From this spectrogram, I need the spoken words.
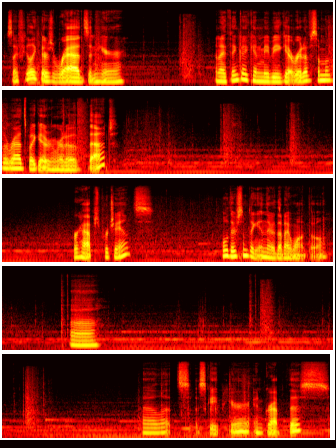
Because I feel like there's rads in here. And I think I can maybe get rid of some of the rads by getting rid of that. Perhaps, perchance. Oh, there's something in there that I want, though. Uh... Uh, let's escape here and grab this.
